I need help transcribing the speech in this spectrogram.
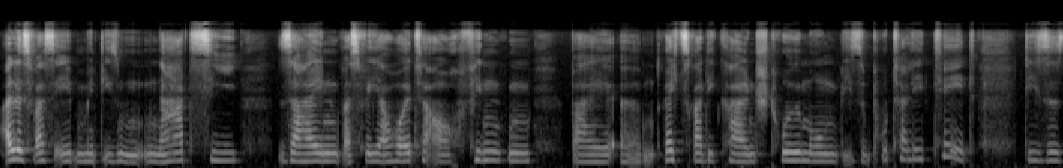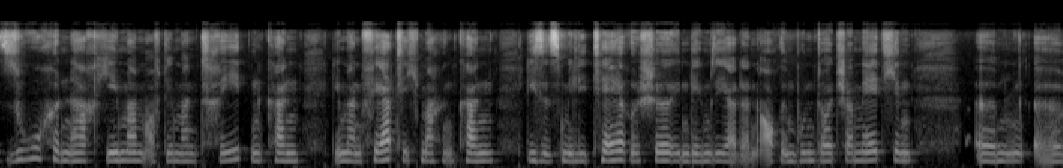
alles, was eben mit diesem Nazi-Sein, was wir ja heute auch finden bei ähm, rechtsradikalen Strömungen, diese Brutalität, diese Suche nach jemandem, auf den man treten kann, den man fertig machen kann, dieses Militärische, in dem sie ja dann auch im Bund deutscher Mädchen ähm, äh,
